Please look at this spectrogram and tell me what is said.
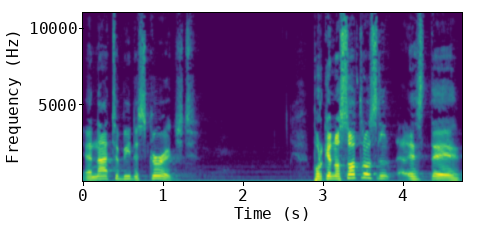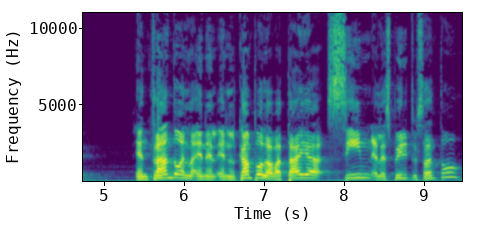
and not to be discouraged. Porque nosotros, este, entrando en, la, en, el, en el campo de la batalla sin el Espíritu Santo,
